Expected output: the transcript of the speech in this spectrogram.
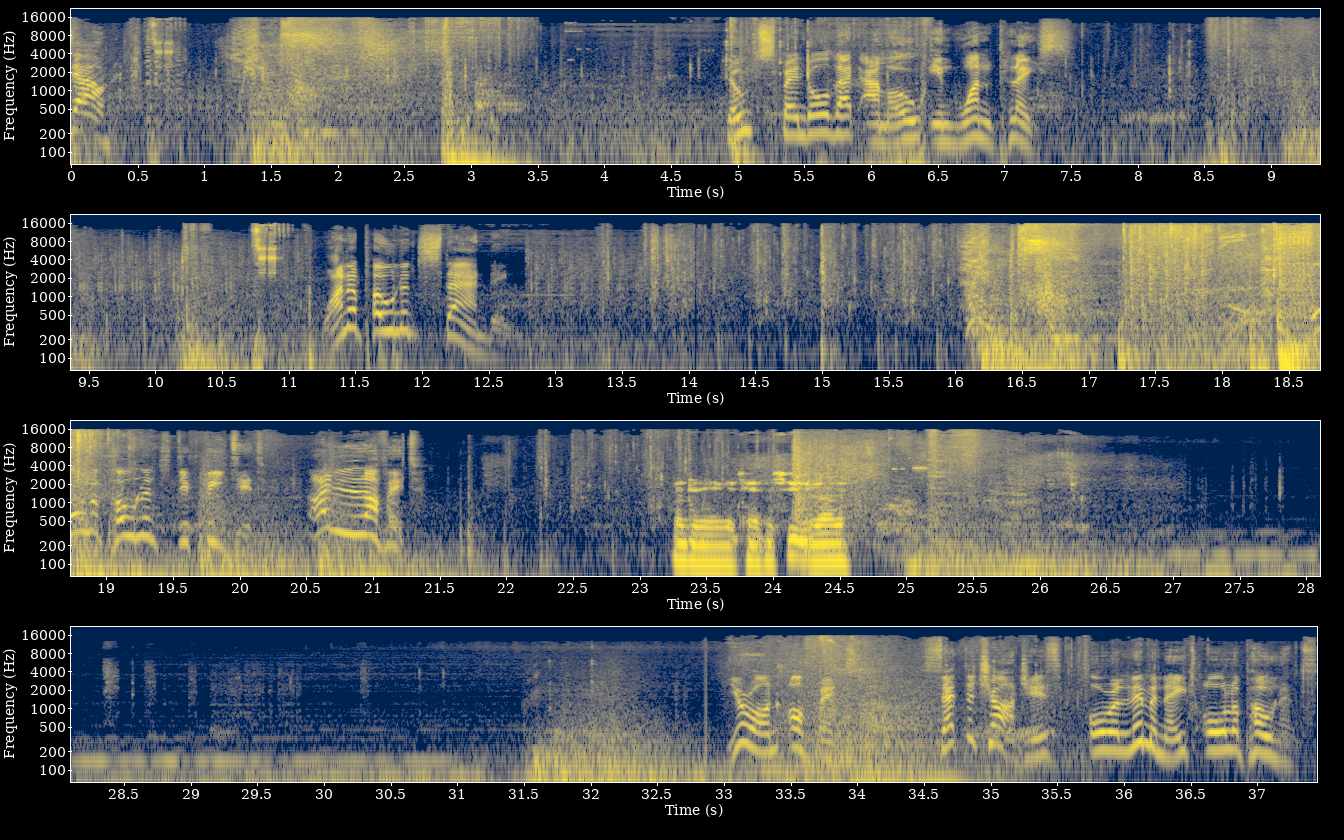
down. Don't spend all that ammo in one place. One opponent standing. All opponents defeated. I love it. I didn't even get a chance to shoot about on offense. Set the charges or eliminate all opponents.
